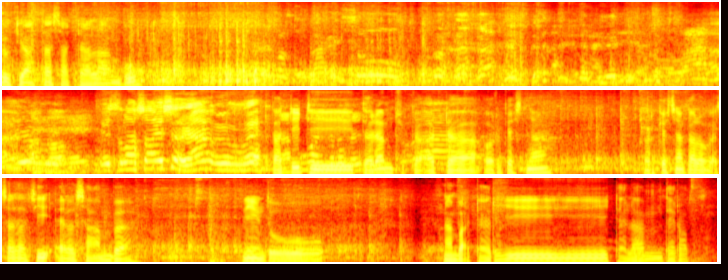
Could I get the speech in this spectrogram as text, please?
itu di atas ada lampu. Tadi di dalam juga ada orkesnya. Orkesnya kalau nggak salah tadi El Samba. Ini untuk nampak dari dalam terop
